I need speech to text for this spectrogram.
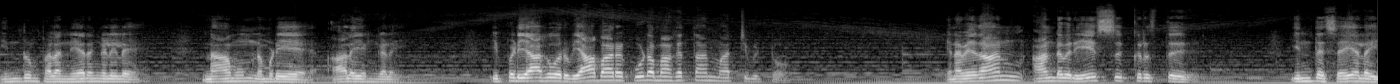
இன்றும் பல நேரங்களிலே நாமும் நம்முடைய ஆலயங்களை இப்படியாக ஒரு வியாபார கூடமாகத்தான் மாற்றிவிட்டோம். எனவேதான் ஆண்டவர் இயேசு கிறிஸ்து இந்த செயலை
